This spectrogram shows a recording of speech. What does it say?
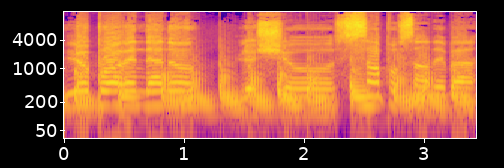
Lopo Avendano, le show 100% débat.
